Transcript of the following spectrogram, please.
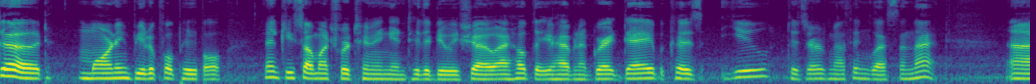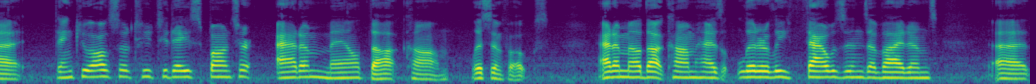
Good morning, beautiful people. Thank you so much for tuning in to The Dewey Show. I hope that you're having a great day because you deserve nothing less than that. Uh, thank you also to today's sponsor, AdamMale.com. Listen, folks, AdamMale.com has literally thousands of items uh,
